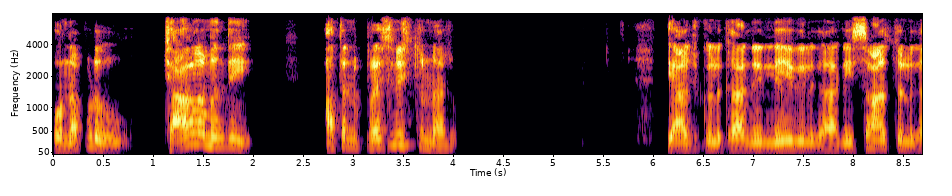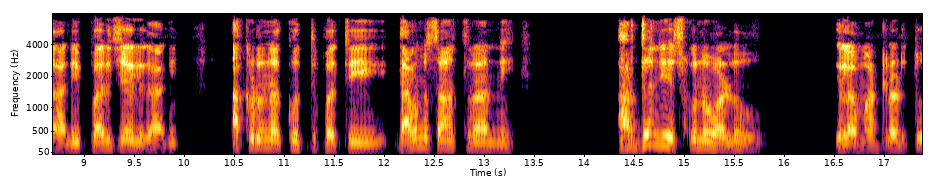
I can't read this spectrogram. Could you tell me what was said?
ఉన్నప్పుడు చాలా మంది అతన్ని ప్రశ్నిస్తున్నారు. యాజకులు కానీ లేవీలు కానీ శాస్త్రులు కానీ పరిచయలు కానీ అక్కడున్న కొద్దిపతి ధర్మశాస్త్రాన్ని అర్థం చేసుకున్న వాళ్ళు ఇలా మాట్లాడుతూ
